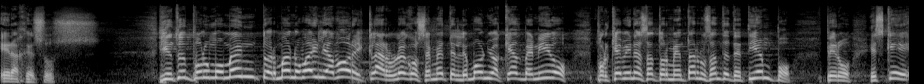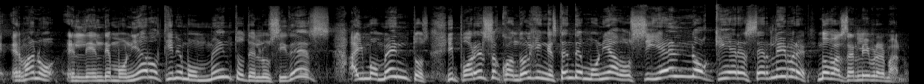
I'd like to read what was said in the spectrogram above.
era Jesús. Y entonces por un momento, hermano, va y adora. Y claro, luego se mete el demonio, ¿a qué has venido? ¿Por qué vienes a atormentarnos antes de tiempo? Pero es que, hermano, el endemoniado tiene momentos de lucidez. Hay momentos. Y por eso cuando alguien está endemoniado, si él no quiere ser libre, no va a ser libre, hermano.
